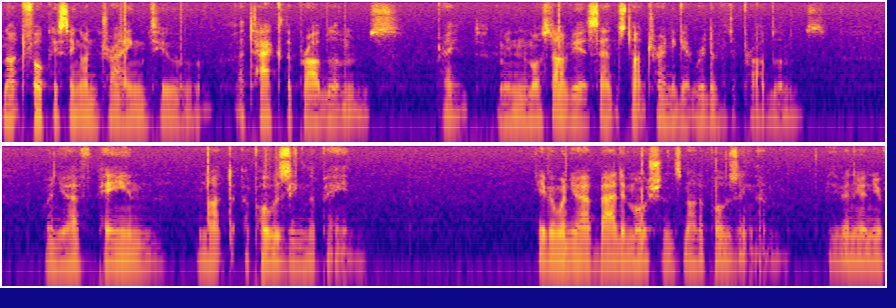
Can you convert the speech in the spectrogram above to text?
not focusing on trying to attack the problems, right? I mean, in the most obvious sense, not trying to get rid of the problems. When you have pain, not opposing the pain. Even when you have bad emotions, not opposing them. Even when you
